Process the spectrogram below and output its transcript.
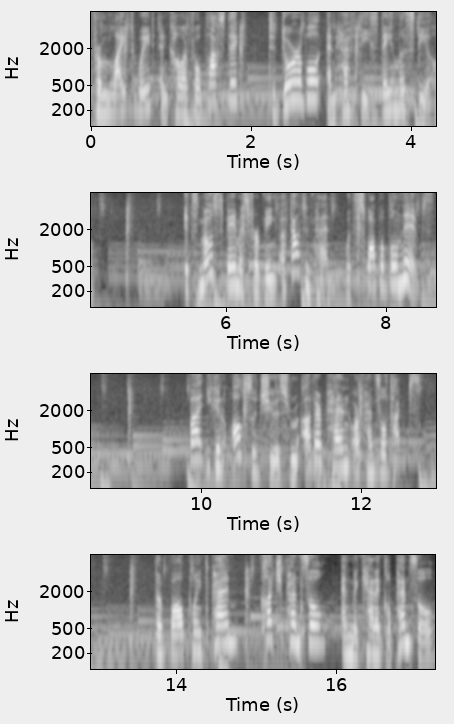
from lightweight and colorful plastic to durable and hefty stainless steel. It's most famous for being a fountain pen with swappable nibs. But you can also choose from other pen or pencil types. The ballpoint pen, clutch pencil, and mechanical pencil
